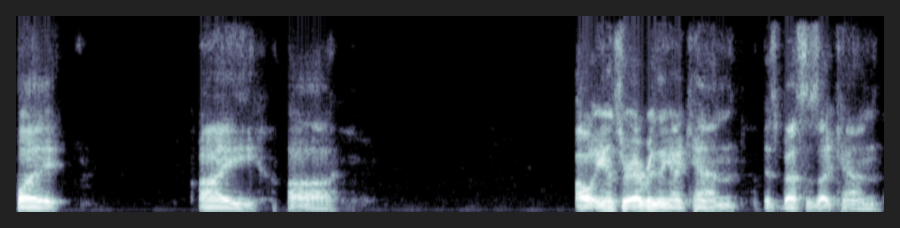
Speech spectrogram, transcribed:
but I uh, I'll answer everything I can as best as I can,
